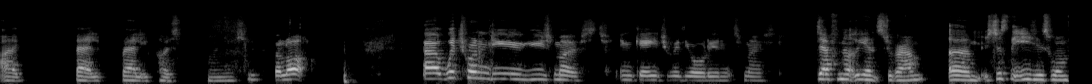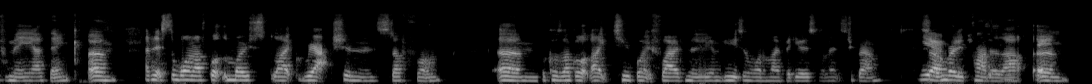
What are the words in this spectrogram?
I barely barely post on YouTube. A lot. Uh, which one do you use most? Engage with your audience most? Definitely Instagram. Um, it's just the easiest one for me, I think. Um, and it's the one I've got the most like reaction and stuff from. Um, because I got like 2.5 million views on one of my videos on Instagram. So I'm really proud of that. Um,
